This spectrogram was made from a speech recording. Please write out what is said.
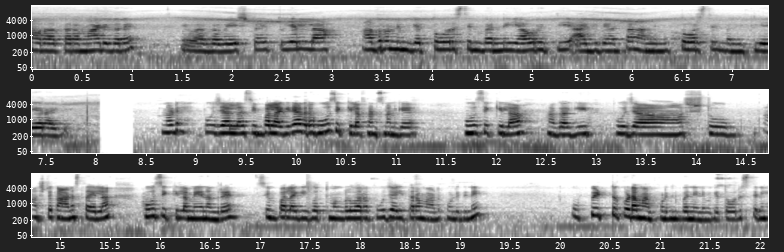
ಅವ್ರು ಆ ಥರ ಮಾಡಿದ್ದಾರೆ. ಇವಾಗ ವೇಸ್ಟ್ ಆಯಿತು ಎಲ್ಲ. ಆದರೂ ನಿಮಗೆ ತೋರಿಸ್ತೀನಿ ಬನ್ನಿ ಯಾವ ರೀತಿ ಆಗಿದೆ ಅಂತ ನಾನು ನಿಮಗೆ ತೋರಿಸ್ತೀನಿ ಬನ್ನಿ ಕ್ಲಿಯರ್ ಆಗಿ. ನೋಡಿ, ಪೂಜೆ ಎಲ್ಲ ಸಿಂಪಲ್ ಆಗಿದೆ. ಆದರೆ ಹೂ ಸಿಕ್ಕಿಲ್ಲ ಫ್ರೆಂಡ್ಸ್ ನನಗೆ. ಹೂ ಸಿಕ್ಕಿಲ್ಲ. ಹಾಗಾಗಿ ಪೂಜಾ ಅಷ್ಟು ಅಷ್ಟು ಕಾಣಿಸ್ತಾ ಇಲ್ಲ. ಹೂ ಸಿಕ್ಕಿಲ್ಲ ಮೇನ್ ಅಂದರೆ. ಸಿಂಪಲಾಗಿ ಇವತ್ತು ಮಂಗಳವಾರ ಪೂಜೆ ಈ ಥರ ಮಾಡ್ಕೊಂಡಿದ್ದೀನಿ. ಉಪ್ಪಿಟ್ಟು ಕೂಡ ಮಾಡ್ಕೊಂಡಿದ್ದೀನಿ. ಬನ್ನಿ ನಿಮಗೆ ತೋರಿಸ್ತೀನಿ.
